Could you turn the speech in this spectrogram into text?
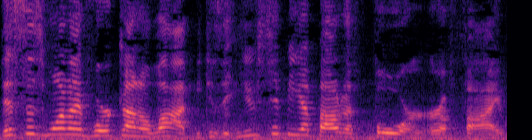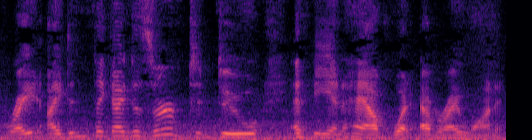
This is one I've worked on a lot because it used to be about a four or a five, right? I didn't think I deserved to do and be and have whatever I wanted.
